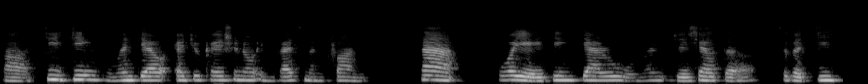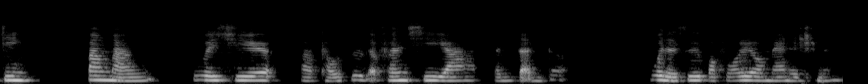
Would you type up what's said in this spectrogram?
啊基金，我们叫 Educational Investment Fund。那我也已经加入我们学校的这个基金，帮忙做一些呃投资的分析呀等等的，或者是 Portfolio Management。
